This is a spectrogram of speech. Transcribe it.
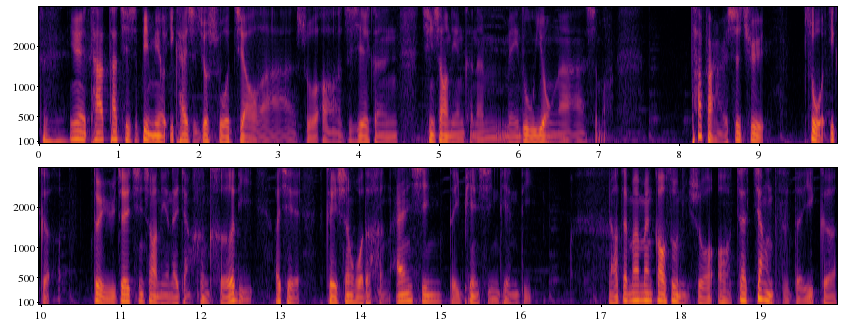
对，因为他他其实并没有一开始就说教啊，说哦这些可能青少年可能没录用啊什么，他反而是去做一个对于这些青少年来讲很合理，而且可以生活的很安心的一片新天地，然后再慢慢告诉你说哦，在这样子的一个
